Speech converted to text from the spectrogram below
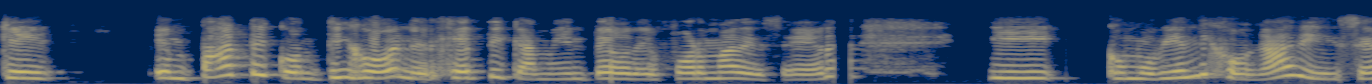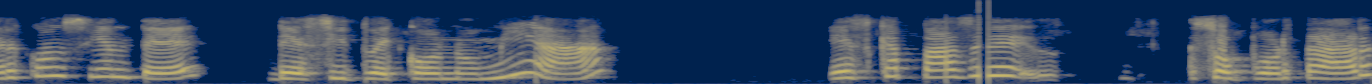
que empate contigo energéticamente o de forma de ser y como bien dijo Gaby, ser consciente de si tu economía es capaz de soportar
